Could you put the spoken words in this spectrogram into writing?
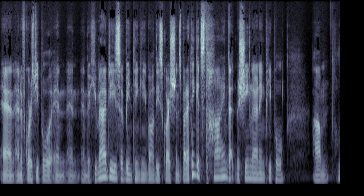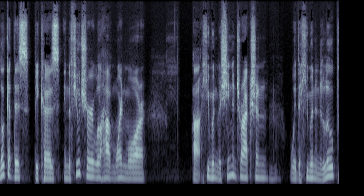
and and of course, people in, in, in the humanities have been thinking about these questions. But I think it's time that machine learning people um, look at this because in the future we'll have more and more uh, human machine interaction mm-hmm. with a human in the loop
